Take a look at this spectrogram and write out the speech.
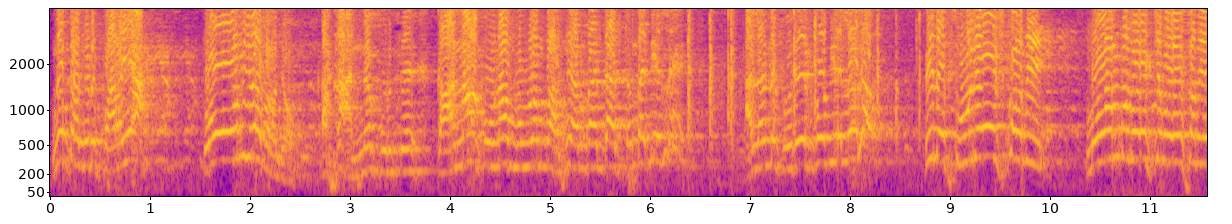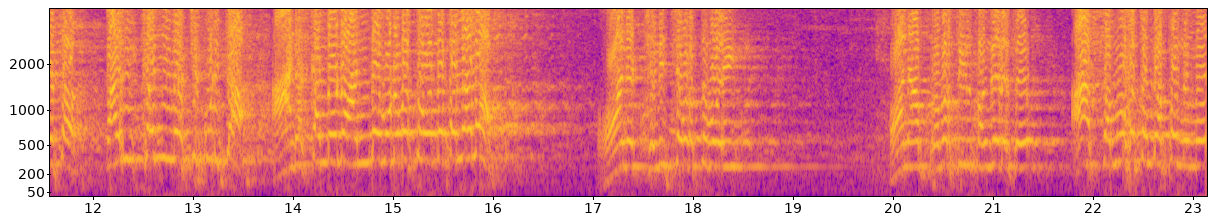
എന്നിട്ട് അങ്ങോട്ട് പറയാ തോന്നിയ പറഞ്ഞോ? അന്നെ കുറിച്ച് കാണാ കുണ മുഴുവൻ പറഞ്ഞു നടന്ന എന്റെ അച്ഛൻ തന്നെയല്ലേ? അല്ലാണ്ട് സുരേഷ് ഗോപി അല്ലല്ലോ. പിന്നെ സുരേഷ് ഗോപി നോമ്പ് തുറച്ചു പോയ സമയത്ത് കരിക്കഞ്ഞി വെച്ച് കുടിച്ച ആനക്കണ്ടോട് അന്റെ കുടുംബത്ത് വന്നിട്ടല്ലോ ഓനെ ക്ഷണിച്ചവർത്ത് പോയി. ഓൻ ആ പ്രവൃത്തിയിൽ പങ്കെടുത്ത് ആ സമൂഹത്തിന്റെ ഒപ്പം നിന്ന്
